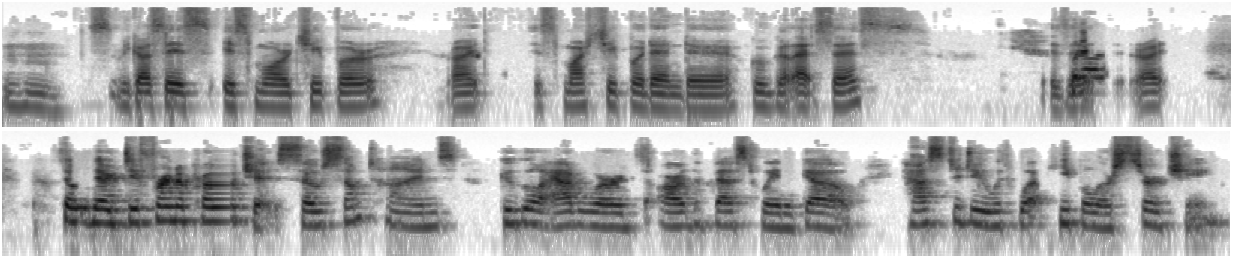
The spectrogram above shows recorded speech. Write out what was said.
Mm-hmm. Because it's it's more cheaper, right? It's much cheaper than the Google AdSense. Is well, it right? So there are different approaches. So sometimes Google AdWords are the best way to go. It has to do with what people are searching.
